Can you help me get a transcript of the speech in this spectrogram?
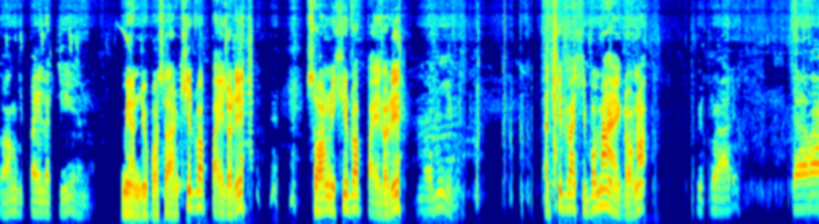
สองสิไปละที่นั่นน่ะแม่นอยู่พอสร้างคิดว่าไปแล้วดิสองนี่คิดว่าไปแล้วดิบ่มีนะอันคิดว่าสิบ่มาอีกดอกเนาะคิดว่าเด้แต่ว่า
